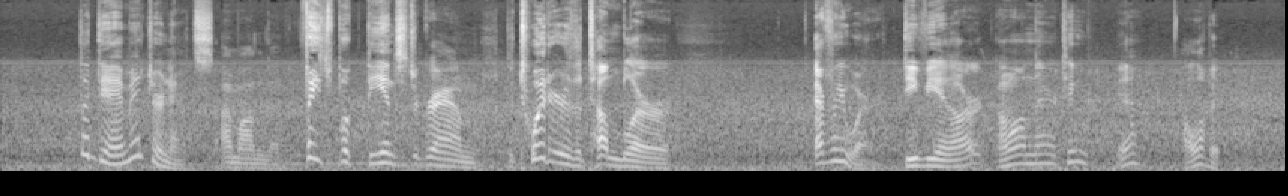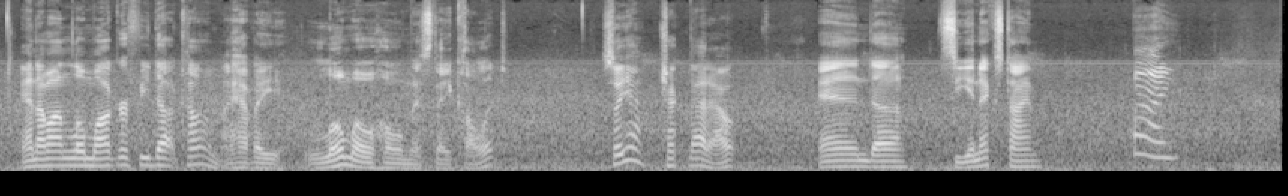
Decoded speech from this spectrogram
the damn internets. I'm on the Facebook, the Instagram, the Twitter, the Tumblr, everywhere. DeviantArt, I'm on there too. Yeah, all of it. And I'm on lomography.com. I have a Lomo home, as they call it. So yeah, check that out. And uh, see you next time.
